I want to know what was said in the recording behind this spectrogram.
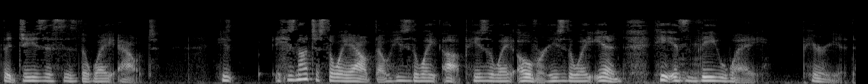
that Jesus is the way out. He's, not just the way out, though. He's the way up. He's the way over. He's the way in. He is the way, period.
